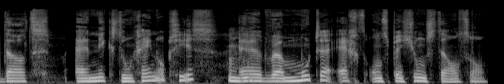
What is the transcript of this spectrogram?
dat niks doen geen optie is. Mhm. we moeten echt ons pensioenstelsel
